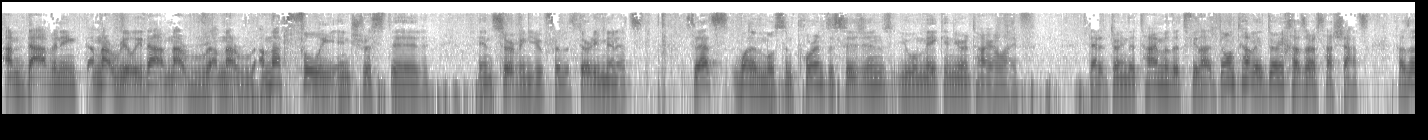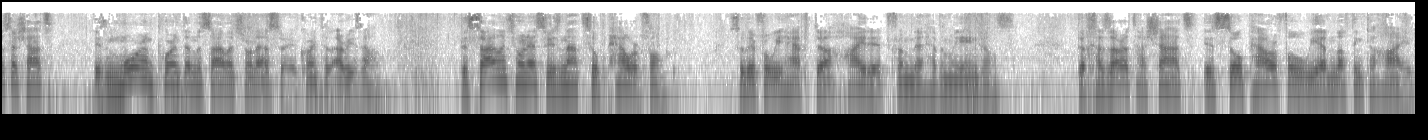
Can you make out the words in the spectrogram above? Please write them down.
I'm davening. I'm not really that. I'm not. I'm not. I'm not fully interested in serving you for the 30 minutes. So that's one of the most important decisions you will make in your entire life. That during the time of the tefillah, don't tell me during Chazar Hashatz. Chazar Hashatz is more important than the silent Shon Esrei, according to the Arizal. The silent Shon Esrei is not so powerful, so therefore we have to hide it from the heavenly angels. The Chazarat Hashatz is so powerful we have nothing to hide.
